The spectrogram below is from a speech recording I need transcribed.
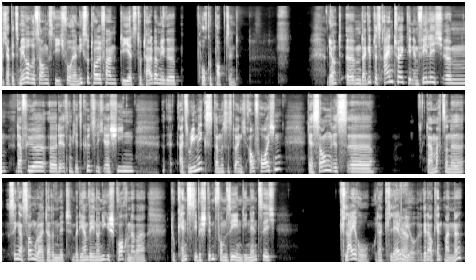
ich habe jetzt mehrere Songs, die ich vorher nicht so toll fand, die jetzt total bei mir ge hochgepoppt sind. Ja. Und ähm, da gibt es einen Track, den empfehle ich ähm, dafür. Äh, der ist nämlich jetzt kürzlich erschienen als Remix. Da müsstest du eigentlich aufhorchen. Der Song ist, äh, da macht so eine Singer-Songwriterin mit. Über die haben wir hier noch nie gesprochen, aber du kennst sie bestimmt vom Sehen. Die nennt sich Clairo oder Clario. Genau, kennt man, ne?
